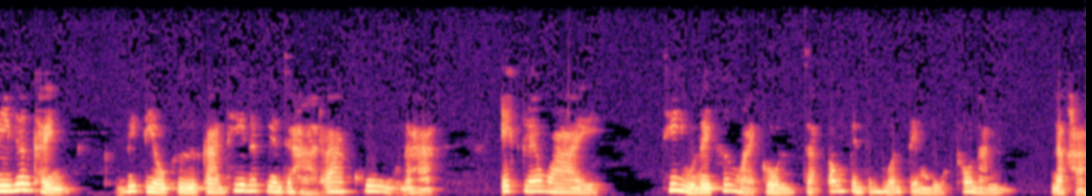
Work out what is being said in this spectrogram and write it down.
มีเงื่อนไขนิดเดียวคือการที่นักเรียนจะหารากคู่นะคะ x และ y ที่อยู่ในเครื่องหมายกลนจะต้องเป็นจำนวนเต็มบวกเท่านั้นนะคะ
